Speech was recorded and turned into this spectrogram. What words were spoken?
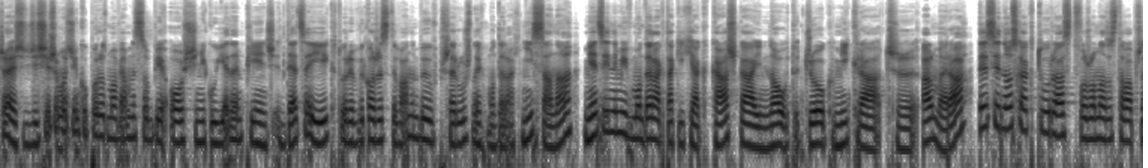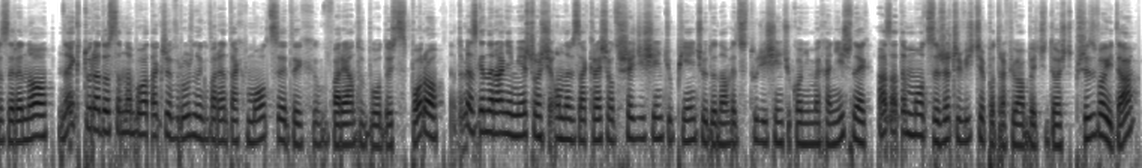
Cześć, w dzisiejszym odcinku porozmawiamy sobie o silniku 1.5 DCI, który wykorzystywany był w przeróżnych modelach Nissana, m.in. w modelach takich jak Qashqai, Note, Juke, Micra czy Almera. To jest jednostka, która stworzona została przez Renault, no i która dostępna była także w różnych wariantach mocy, tych wariantów było dość sporo, natomiast generalnie mieszczą się one w zakresie od 65 do nawet 110 koni mechanicznych, a zatem moc rzeczywiście potrafiła być dość przyzwoita.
